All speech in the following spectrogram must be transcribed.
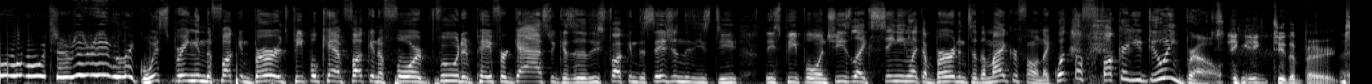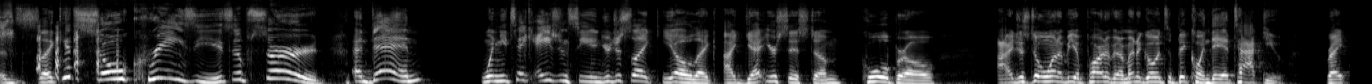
like whispering in the fucking birds. People can't fucking afford food and pay for gas because of these fucking decisions these these people. And she's like singing like a bird into the microphone. Like, what the fuck are you doing, bro? Singing to the birds. It's like it's so crazy. It's absurd. And then when you take agency and you're just like, yo, like I get your system, cool, bro. I just don't want to be a part of it. I'm gonna go into Bitcoin. They attack you, right?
